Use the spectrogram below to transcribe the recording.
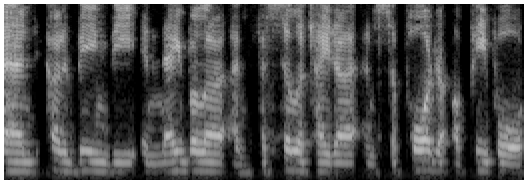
and kind of being the enabler and facilitator and supporter of people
